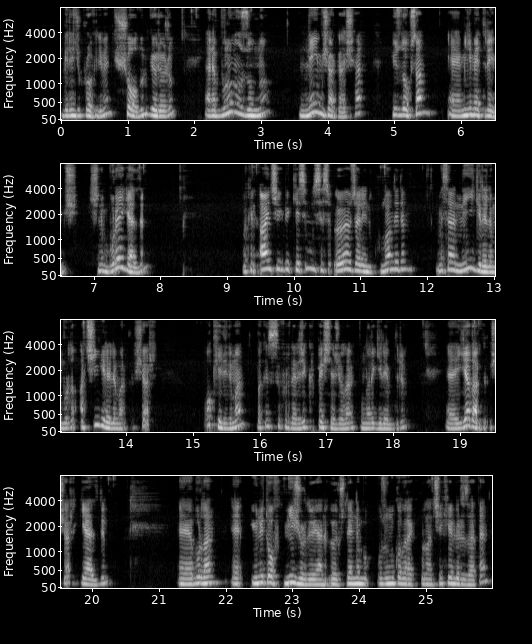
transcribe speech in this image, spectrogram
birinci profilimin şu olduğunu görüyorum. Yani bunun uzunluğu neymiş arkadaşlar? 190 e, milimetreymiş. Şimdi buraya geldim. Bakın aynı şekilde kesim listesi öğe özelliğini kullan dedim. Mesela neyi girelim burada? Açıyı girelim arkadaşlar. OK dedim an. Bakın 0 derece 45 derece olarak bunları girebilirim. E, ya da arkadaşlar geldim. E, buradan e, unit of measure diyor yani ölçülerini bu uzunluk olarak buradan çekebiliriz zaten.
